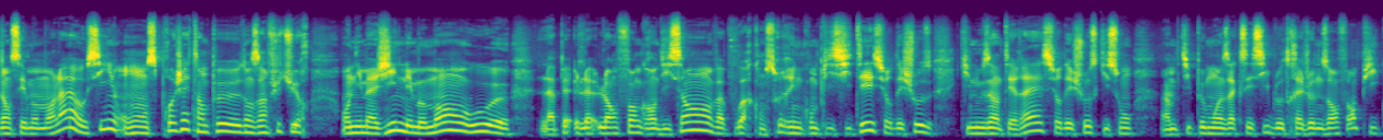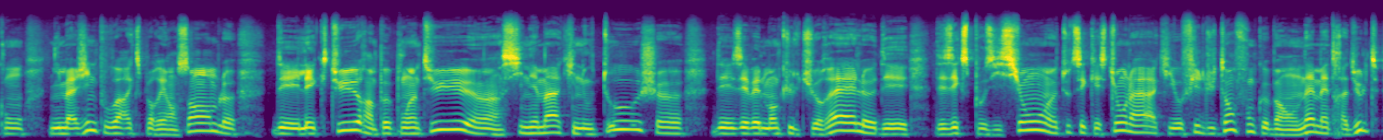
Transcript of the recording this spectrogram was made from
dans ces moments-là aussi, on se projette un peu dans un futur. On imagine les moments où euh, l'enfant grandissant va pouvoir construire une complicité sur des choses qui nous intéressent, sur des choses qui sont un petit peu moins accessibles aux très jeunes enfants, puis qu'on imagine pouvoir explorer ensemble des lectures un peu pointues, euh, un cinéma qui nous touche, euh, des événements culturels, des, expositions, toutes ces questions-là qui au fil du temps font que ben, on aime être adulte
